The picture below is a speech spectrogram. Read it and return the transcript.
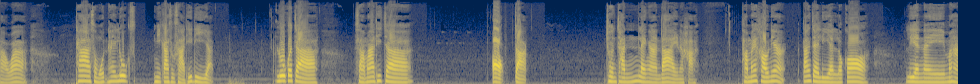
ค่ะว่า ถ้าสมมติให้ลูกมีการศึกษาที่ดีอะลูกก็จะสามารถที่จะออกจากชนชั้นแรงงานได้นะคะ ทำให้เขาเนี่ยตั้งใจเรียนแล้วก็เรียนในมหา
